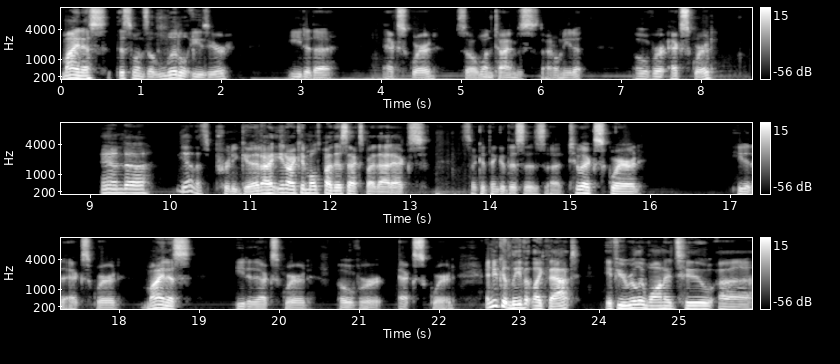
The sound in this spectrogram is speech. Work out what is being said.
minus, this one's a little easier, e to the x squared. So 1 times, I don't need it, over x squared. And uh, yeah, that's pretty good. I, you know, I can multiply this x by that x. So I could think of this as uh, 2x squared e to the x squared minus e to the x squared over x squared. And you could leave it like that. If you really wanted to uh,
